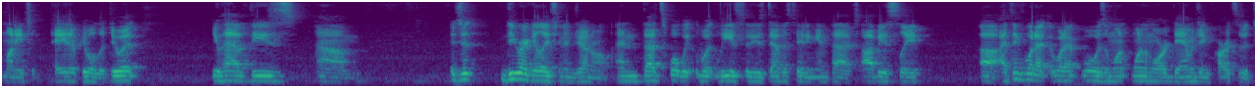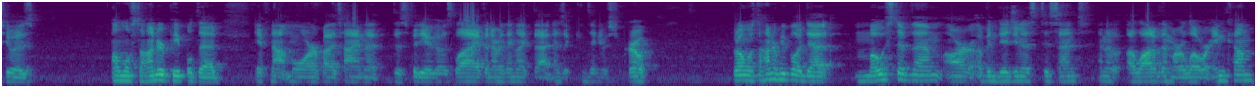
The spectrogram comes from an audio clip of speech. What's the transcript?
money to pay their people to do it. You have these um, it's just deregulation in general and that's what we, what leads to these devastating impacts. Obviously uh, i think what I, what, I, what was one, one of the more damaging parts of it too is almost 100 people dead if not more by the time that this video goes live and everything like that as it continues to grow but almost 100 people are dead. Most of them are of indigenous descent, and a, a lot of them are lower income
